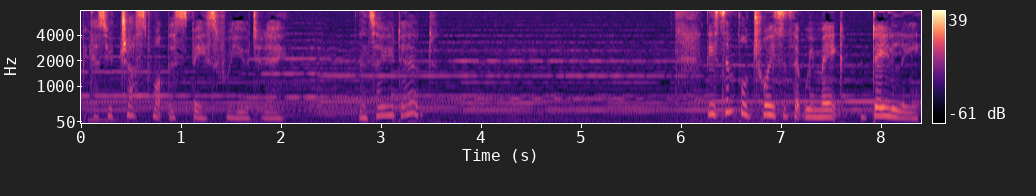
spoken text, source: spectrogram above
because you just want this space for you today. And so you don't. These simple choices that we make daily,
